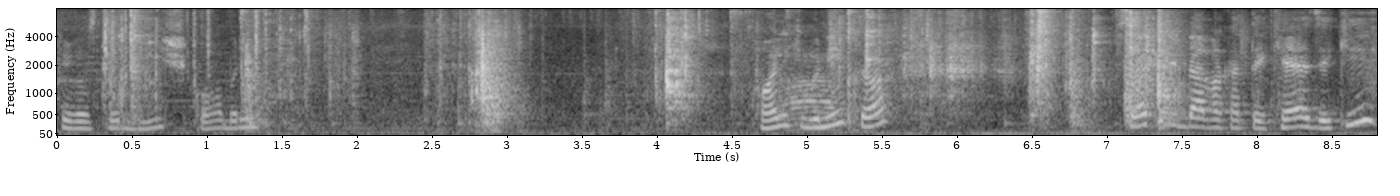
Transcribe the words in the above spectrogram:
Pegou ter bicho, cobra. Olha que ah. bonito, ó. Será que ele dava catequese aqui?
